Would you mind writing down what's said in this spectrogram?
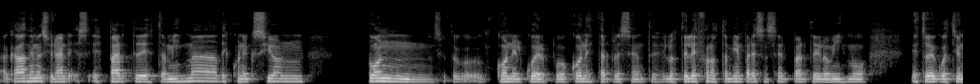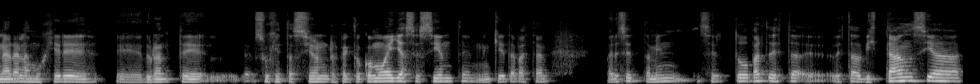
acabas de mencionar es, es parte de esta misma desconexión con, con el cuerpo, con estar presente. Los teléfonos también parecen ser parte de lo mismo. Esto de cuestionar a las mujeres eh, durante su gestación respecto a cómo ellas se sienten, en qué etapa están, parece también ser todo parte de esta, de esta distancia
